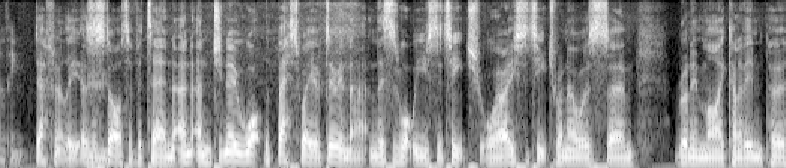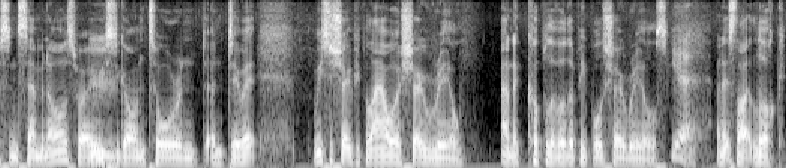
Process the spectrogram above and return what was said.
I think. definitely as a starter for 10 and and do you know what the best way of doing that and this is what we used to teach or i used to teach when i was um, running my kind of in-person seminars where i used to go on tour and, and do it we used to show people our show reel and a couple of other people's show reels Yeah. and it's like look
